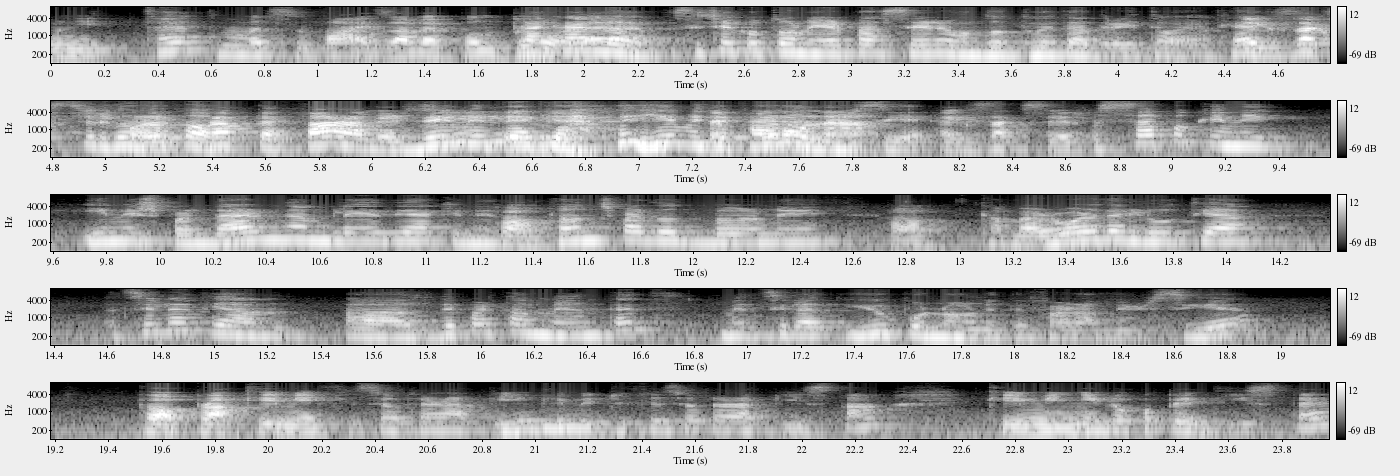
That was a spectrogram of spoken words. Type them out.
unitet mes vajzave pra punëtore. Pra kalojmë, siç e kupton herë pas here, unë do duhet ta drejtoj, okay? Eksaktësisht, por prapë te Fara Mirësie. Jemi tek jemi te Fara Mirësie. Eksaktësisht. Sapo keni jeni shpërndarë nga mbledhja, keni po. thënë çfarë do të bëni? Po. Ka mbaruar dhe lutja. Cilat janë departamentet me të cilat ju punoni te Fara Mirësie? Po, pra kemi fizioterapi, mm -hmm. kemi dy fizioterapista, kemi një logopediste,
